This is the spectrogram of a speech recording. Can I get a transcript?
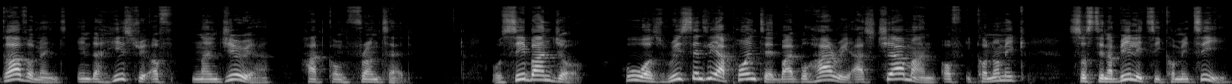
government in the history of Nigeria had confronted. Osibanjo, who was recently appointed by Buhari as chairman of Economic Sustainability Committee,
